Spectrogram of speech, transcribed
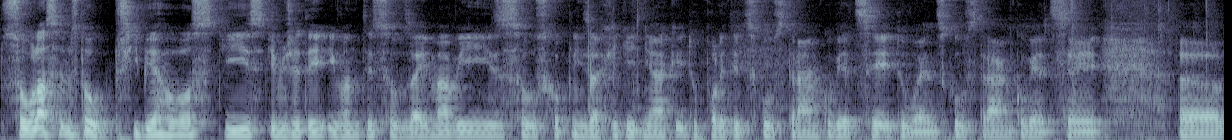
souhlasím s tou příběhovostí, s tím, že ty eventy jsou zajímavý, jsou schopný zachytit nějak i tu politickou stránku věci, i tu vojenskou stránku věci. Ehm,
